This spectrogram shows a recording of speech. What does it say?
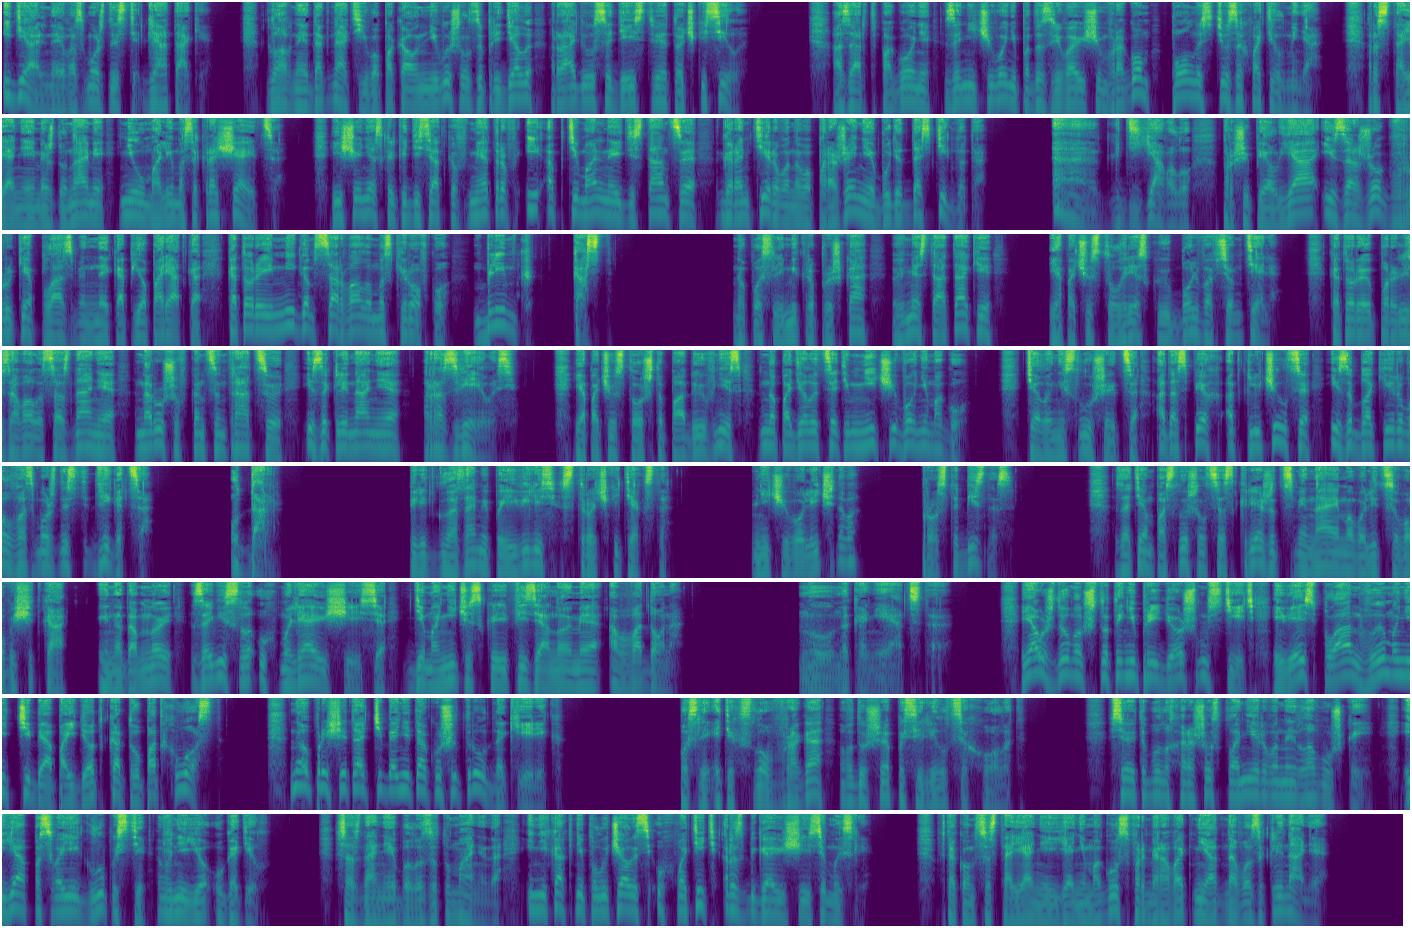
Идеальная возможность для атаки. Главное догнать его, пока он не вышел за пределы радиуса действия точки силы. Азарт погони за ничего не подозревающим врагом полностью захватил меня. Расстояние между нами неумолимо сокращается. Еще несколько десятков метров, и оптимальная дистанция гарантированного поражения будет достигнута. «А, к дьяволу!» — прошипел я и зажег в руке плазменное копье порядка, которое мигом сорвало маскировку. «Блинк! Каст!» Но после микропрыжка вместо атаки я почувствовал резкую боль во всем теле, которая парализовала сознание, нарушив концентрацию, и заклинание развеялось. Я почувствовал, что падаю вниз, но поделать с этим ничего не могу. Тело не слушается, а доспех отключился и заблокировал возможность двигаться. Удар. Перед глазами появились строчки текста. Ничего личного, просто бизнес. Затем послышался скрежет сминаемого лицевого щитка, и надо мной зависла ухмыляющаяся демоническая физиономия Аввадона. «Ну, наконец-то! Я уж думал, что ты не придешь мстить, и весь план выманить тебя пойдет коту под хвост. Но просчитать тебя не так уж и трудно, Кирик». После этих слов врага в душе поселился холод. Все это было хорошо спланированной ловушкой, и я по своей глупости в нее угодил. Сознание было затуманено, и никак не получалось ухватить разбегающиеся мысли. В таком состоянии я не могу сформировать ни одного заклинания.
